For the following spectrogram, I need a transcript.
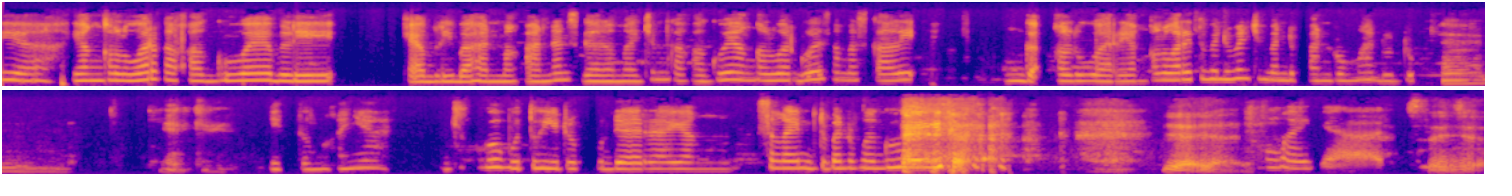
iya yang keluar kakak gue beli kayak beli bahan makanan segala macam kakak gue yang keluar gue sama sekali nggak keluar yang keluar itu benar-benar cuma depan rumah duduk hmm. okay, okay. itu makanya gue butuh hidup udara yang selain di depan rumah gue gitu Iya, iya. Oh my god. Setuju.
